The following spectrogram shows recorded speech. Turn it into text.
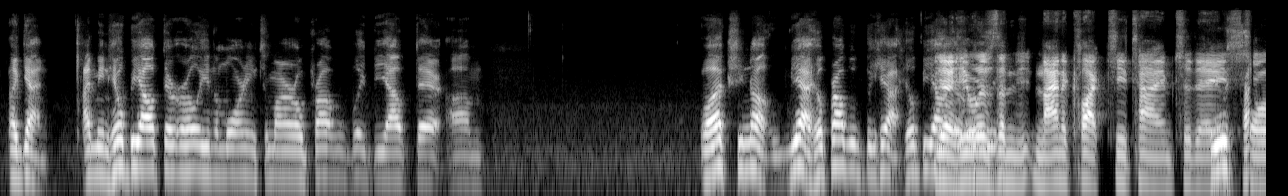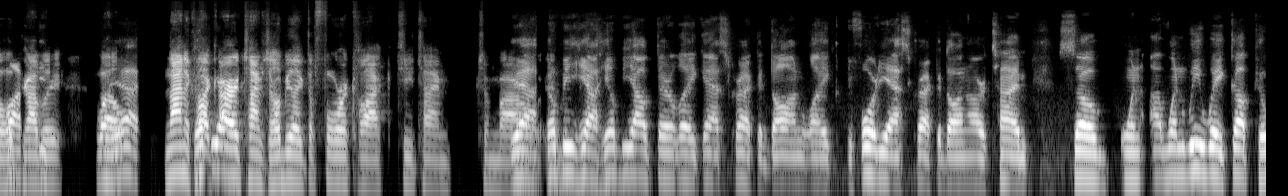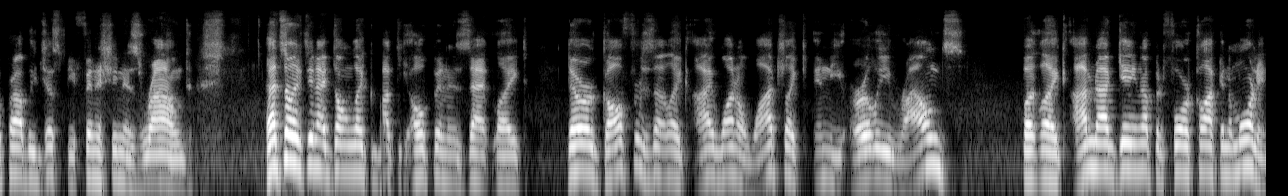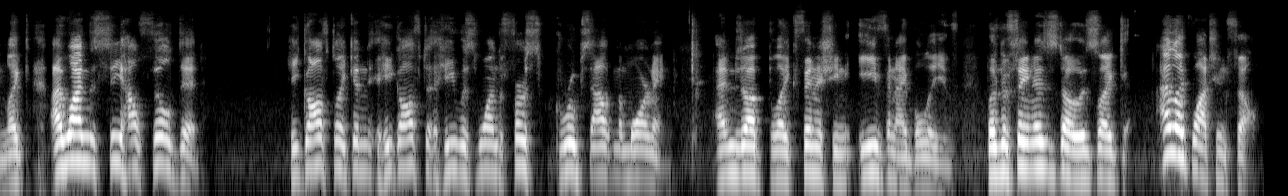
Again, I mean, he'll be out there early in the morning tomorrow. Probably be out there. Um, well, actually, no. Yeah, he'll probably. Yeah, he'll be out. Yeah, he was the nine o'clock tee time today, so he'll probably. Well, yeah, nine o'clock our time, so he'll be like the four o'clock tee time tomorrow. Yeah, he'll be. Yeah, he'll be out there like ass crack of dawn, like before the ass crack of dawn our time. So when uh, when we wake up, he'll probably just be finishing his round. That's the only thing I don't like about the Open is that like there are golfers that like I want to watch like in the early rounds, but like I'm not getting up at four o'clock in the morning. Like I wanted to see how Phil did. He golfed like in he golfed. He was one of the first groups out in the morning. Ended up like finishing even, I believe. But the thing is though, is like I like watching Phil.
